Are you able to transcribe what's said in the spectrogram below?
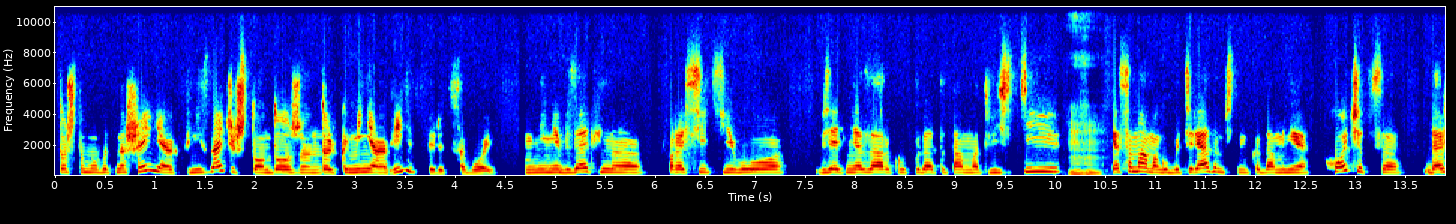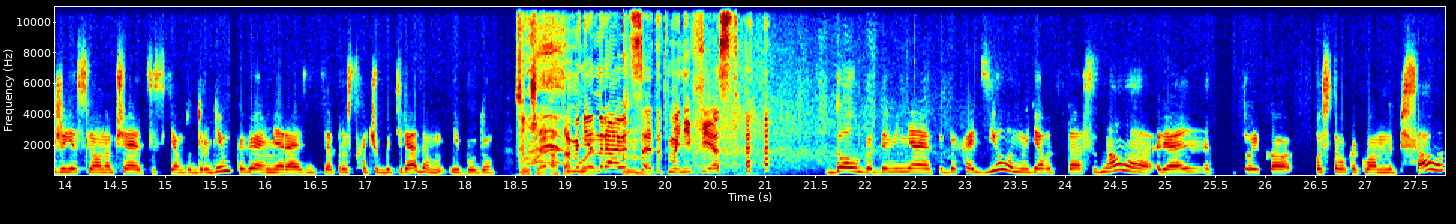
то, что мы в отношениях, это не значит, что он должен только меня видеть перед собой. Мне не обязательно просить его взять меня за руку куда-то там отвезти. Угу. Я сама могу быть рядом с ним, когда мне хочется, даже если он общается с кем-то другим, какая мне разница? Я просто хочу быть рядом и буду. Слушай, а такое... Мне нравится этот манифест. Долго до меня это доходило, но я вот это осознала реально только после того, как вам написала.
